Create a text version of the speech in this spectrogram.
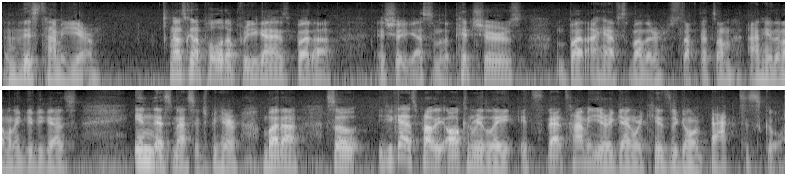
this time of year. I was gonna pull it up for you guys, but uh, and show you guys some of the pictures. But I have some other stuff that's on, on here that I'm gonna give you guys in this message here. But uh, so you guys probably all can relate. It's that time of year again where kids are going back to school,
